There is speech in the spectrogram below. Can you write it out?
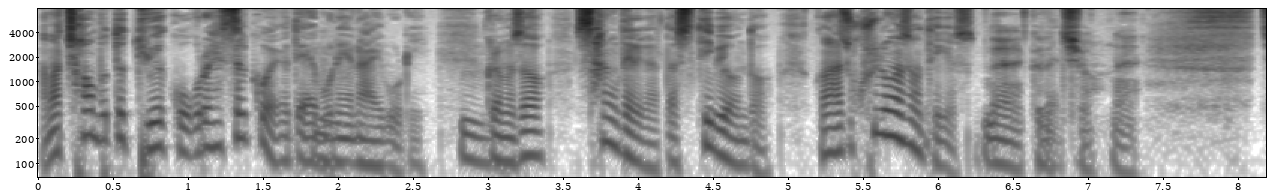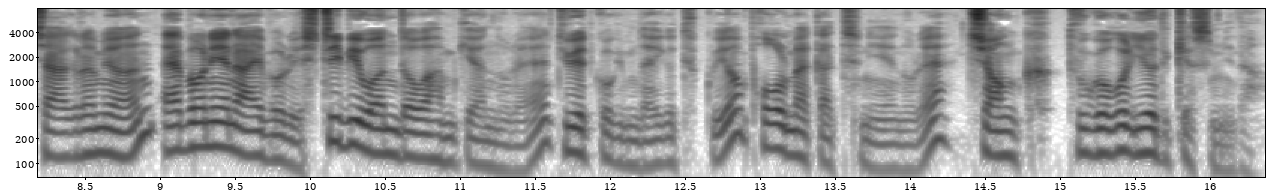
아마 처음부터 듀엣곡으로 했을 거예요. 음. Ebony and Ivory. 그러면서 상대를 갖다 스티비 원더. 그건 아주 훌륭한 선택이었습니다. 네, 그렇죠. 네. 자, 그러면 Ebony and Ivory, 스티비 원더와 함께한 노래 듀엣곡입니다. 이거 듣고요. 폴 맥카트니의 노래 Junk 두 곡을 이어 듣겠습니다.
